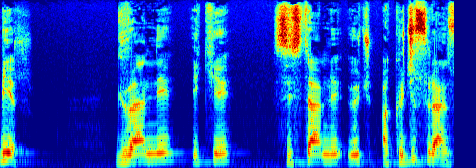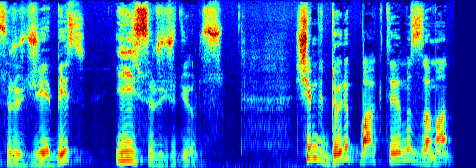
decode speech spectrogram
Bir, güvenli. iki sistemli. Üç, akıcı süren sürücüye biz iyi sürücü diyoruz. Şimdi dönüp baktığımız zaman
